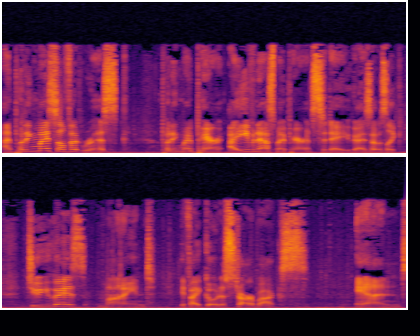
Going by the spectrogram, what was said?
I'm putting myself at risk putting my parent I even asked my parents today, you guys. I was like, "Do you guys mind if I go to Starbucks and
